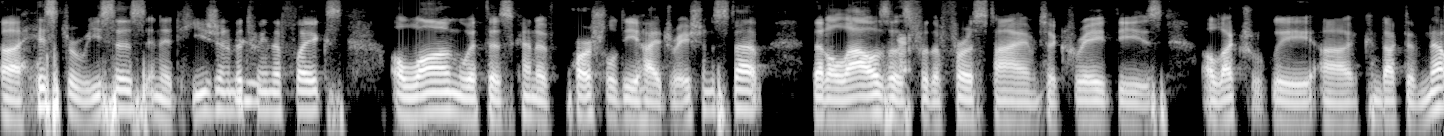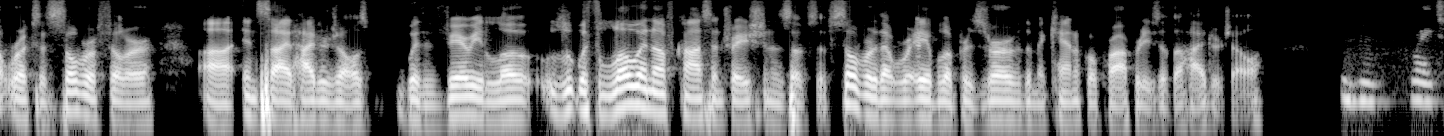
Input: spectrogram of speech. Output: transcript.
uh, hysteresis and adhesion mm-hmm. between the flakes, along with this kind of partial dehydration step that allows us for the first time to create these electrically uh, conductive networks of silver filler uh, inside hydrogels with very low, with low enough concentrations of, of, silver that we're able to preserve the mechanical properties of the hydrogel. Mm-hmm. Right.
